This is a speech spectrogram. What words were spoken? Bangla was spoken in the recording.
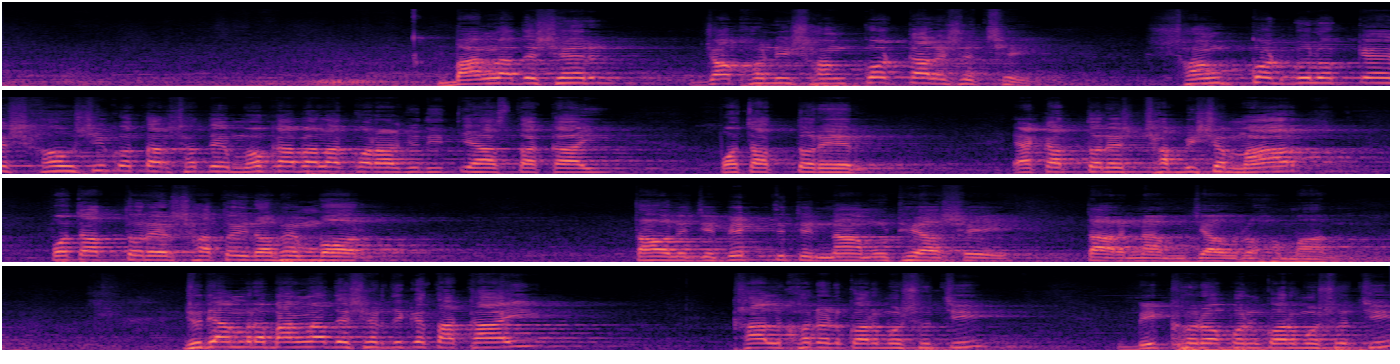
বাংলাদেশের যখনই সংকটকাল এসেছে, সংকটগুলোকে সাহসিকতার সাথে মোকাবেলা করার যদি ইতিহাস তাকাই, পঁচাত্তরের, একাত্তরের ছাব্বিশে মার্চ, পঁচাত্তরের সাতই নভেম্বর তাহলে যে ব্যক্তিটির নাম উঠে আসে, তার নাম জিয়াউর রহমান। যদি আমরা বাংলাদেশের দিকে তাকাই, খাল খনন কর্মসূচি, বৃক্ষরোপণ কর্মসূচি,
